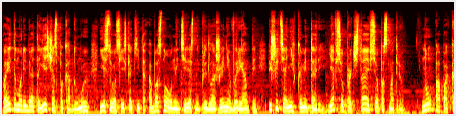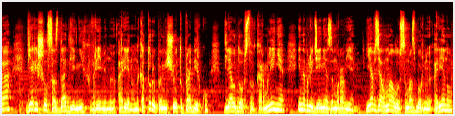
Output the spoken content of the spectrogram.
Поэтому, ребята, я сейчас пока думаю, если у вас есть какие-то обоснованные интересные предложения, варианты, пишите о них в комментарии. Я все прочитаю, все посмотрю. Ну а пока я решил создать для них временную арену, на которую помещу эту пробирку для удобства кормления и наблюдения за муравьями. Я взял малую самосборную арену,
